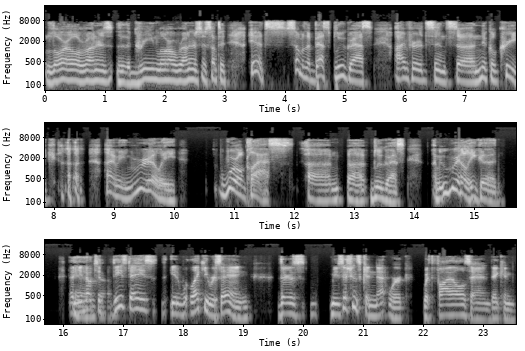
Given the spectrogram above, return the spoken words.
Laurel Runners, the Green Laurel Runners, or something. It's some of the best bluegrass I've heard since uh, Nickel Creek. I mean, really world class um, uh, bluegrass. I mean, really good. And, and you know, to, uh, these days, like you were saying, there's musicians can network with files and they can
